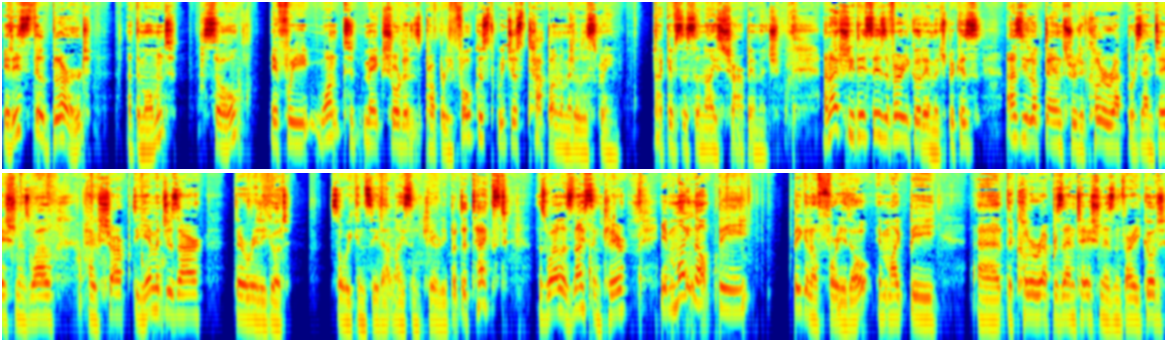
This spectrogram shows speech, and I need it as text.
It is still blurred at the moment. So if we want to make sure that it's properly focused, we just tap on the middle of the screen. That gives us a nice sharp image. And actually this is a very good image because as you look down through the color representation as well, how sharp the images are, they're really good. So we can see that nice and clearly. But the text as well is nice and clear. It might not be big enough for you though. It might be uh, the color representation isn't very good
